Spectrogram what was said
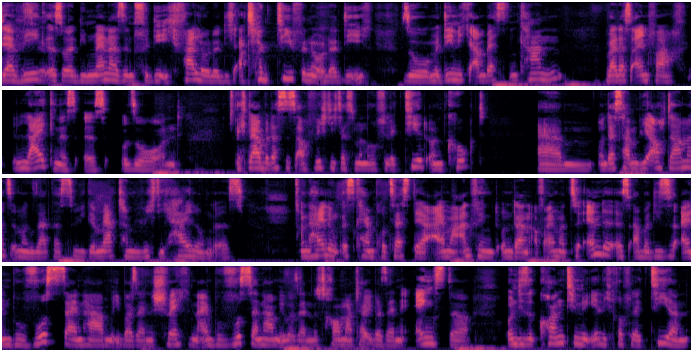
der Weg ist oder die Männer sind, für die ich falle oder die ich attraktiv finde oder die ich so, mit denen ich am besten kann, weil das einfach Likeness ist und so. Und ich glaube, das ist auch wichtig, dass man reflektiert und guckt. Ähm, und das haben wir auch damals immer gesagt, dass wir gemerkt haben, wie wichtig Heilung ist. Und Heilung ist kein Prozess, der einmal anfängt und dann auf einmal zu Ende ist, aber dieses ein Bewusstsein haben über seine Schwächen, ein Bewusstsein haben über seine Traumata, über seine Ängste und diese kontinuierlich reflektieren,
